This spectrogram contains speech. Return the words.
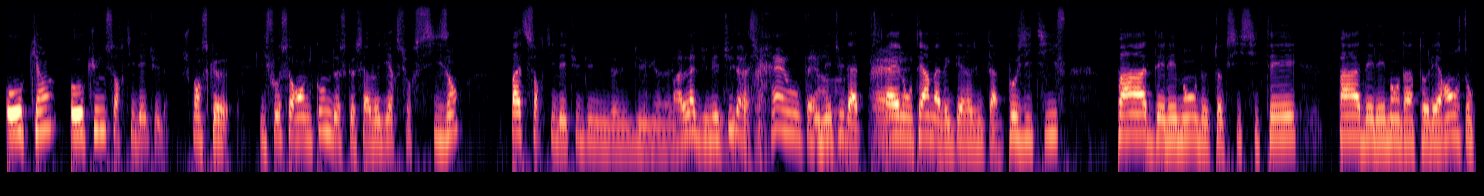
aucun, aucune sortie d'étude. Je pense qu'il faut se rendre compte de ce que ça veut dire sur 6 ans, pas de sortie d'étude d'une... là, d'une étude à très long terme. Une étude à très long terme avec des résultats positifs, pas d'éléments de toxicité, pas d'éléments d'intolérance. Donc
